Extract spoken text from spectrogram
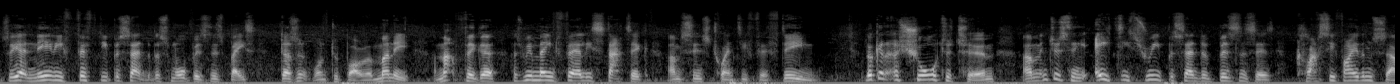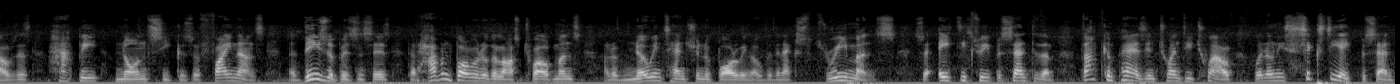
So, yeah, nearly 50% of the small business base doesn't want to borrow money, and that figure has remained fairly static um, since 2015. Looking at a shorter term, um, interestingly, 83% of businesses classify themselves as happy non-seekers of finance. Now, these are businesses that haven't borrowed over the last 12 months and have no intention of borrowing over the next three months. So 83% of them. That compares in 2012 when only 68%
